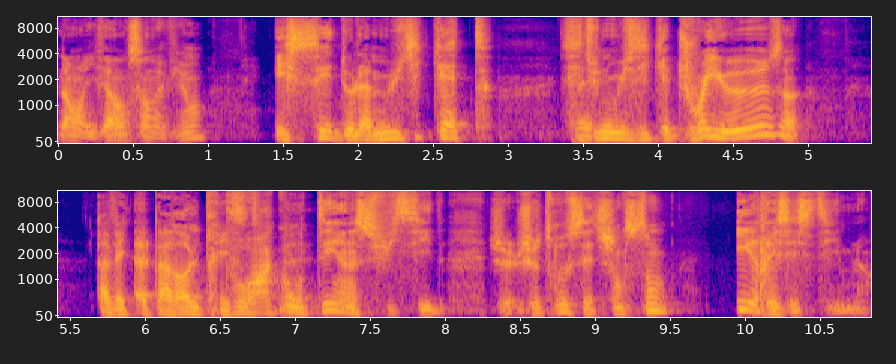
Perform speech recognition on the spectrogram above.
Non, il va dans son avion. Et c'est de la musiquette. C'est Oui. une musiquette joyeuse Avec des paroles tristes. Euh, pour raconter un suicide. Je, je trouve cette chanson irrésistible.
